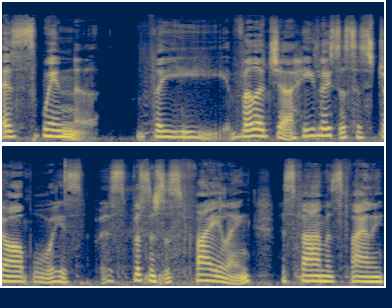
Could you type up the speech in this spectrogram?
is when the villager he loses his job or his his business is failing, his farm is failing,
